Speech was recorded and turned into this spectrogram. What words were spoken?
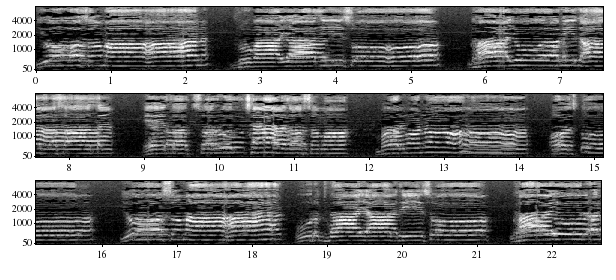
योऽसमान् ध्रुवायादिशो घायोरभिदासात्। एतत्सरुच्छादस्म वर्मनो अस्तु। योऽसमान् ऊर्ध्वायादिशो घायोरभिदासात्।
